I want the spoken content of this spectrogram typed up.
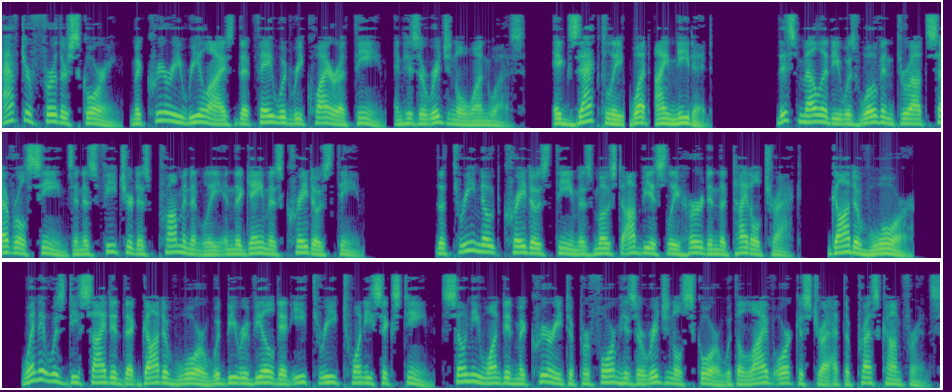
After further scoring, McCreary realized that Faye would require a theme, and his original one was, "...exactly what I needed." This melody was woven throughout several scenes and is featured as prominently in the game as Kratos' theme. The three-note Kratos theme is most obviously heard in the title track, "'God of War'". When it was decided that God of War would be revealed at E3 2016, Sony wanted McCreary to perform his original score with a live orchestra at the press conference.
